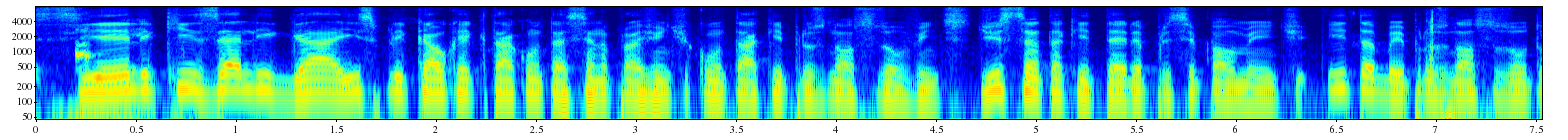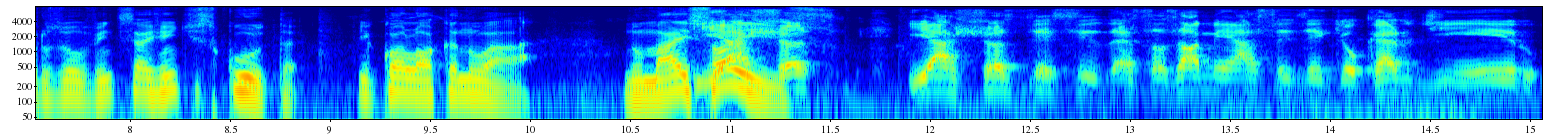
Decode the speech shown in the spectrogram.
Se ele quiser ligar e explicar o que, é que tá acontecendo pra gente contar aqui pros nossos ouvintes de Santa Quitéria, principalmente, e também pros nossos outros ouvintes, a gente escuta e coloca no ar. No mais, só e isso. Chance, e a chance desse, dessas ameaças dizer que eu quero dinheiro,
